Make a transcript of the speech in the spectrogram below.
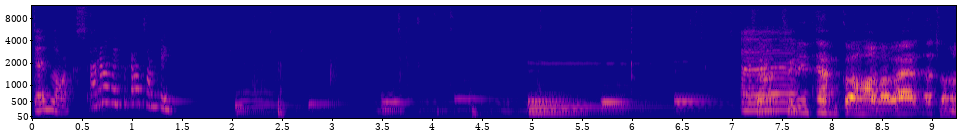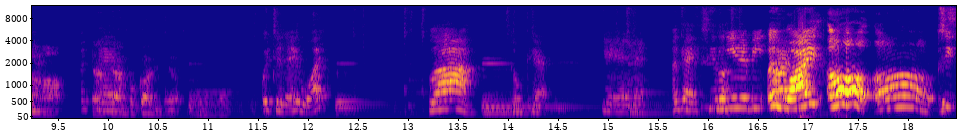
Deadlox. Oh no, I forgot something. Uh, so, today time 不够哈，爸爸要走了哈。Yeah. Okay. Wait, today what? Blah. Don't care. Yeah. Okay, see look. need to be. Wait, why? Oh, oh. See,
